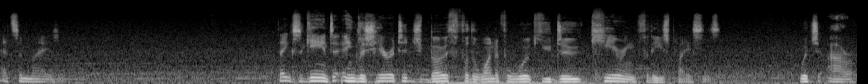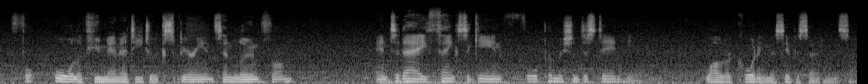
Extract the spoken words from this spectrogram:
That's amazing. Thanks again to English Heritage, both for the wonderful work you do caring for these places, which are for all of humanity to experience and learn from. And today, thanks again for permission to stand here while recording this episode on site.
